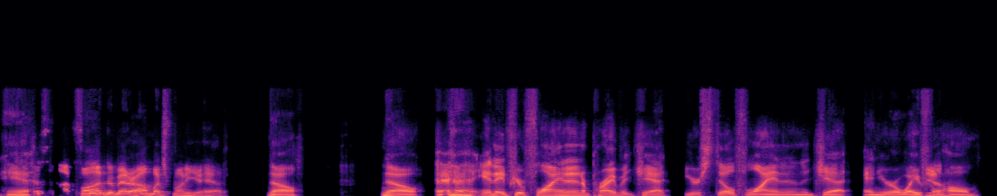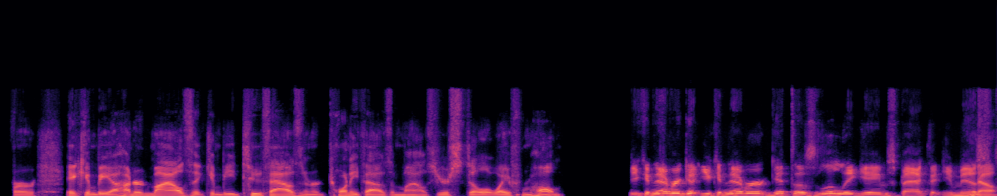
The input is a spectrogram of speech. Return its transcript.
Yeah. That's not fun, no matter how much money you have. No. No. and if you're flying in a private jet, you're still flying in a jet and you're away from Yep. home for it can be 100 miles, it can be 2000 or 20,000 miles. You're still away from home. You can never get you can never get those little league games back that you missed. No.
